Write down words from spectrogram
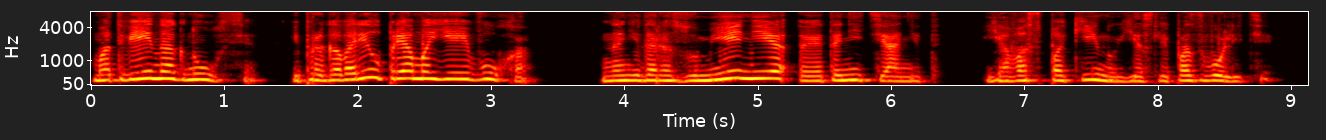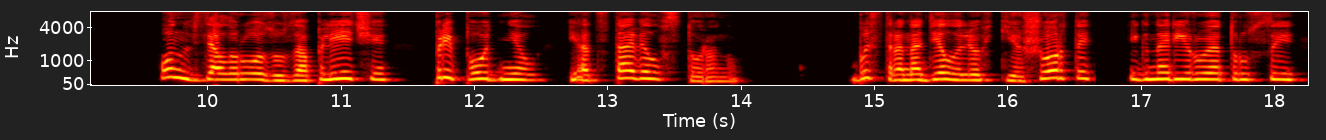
Матвей нагнулся и проговорил прямо ей в ухо. На недоразумение это не тянет. Я вас покину, если позволите. Он взял Розу за плечи, приподнял и отставил в сторону. Быстро надел легкие шорты, игнорируя трусы,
